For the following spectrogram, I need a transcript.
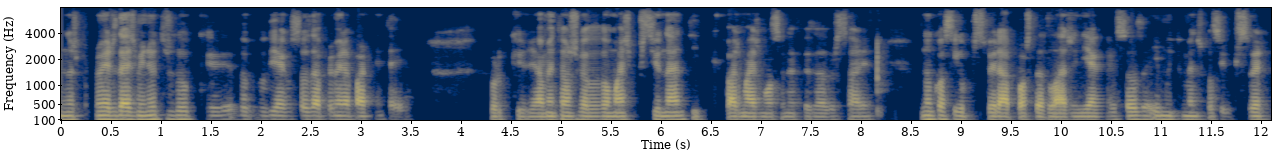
nos primeiros 10 minutos do que do, do Diego Souza a primeira parte inteira porque realmente é um jogador mais pressionante e que faz mais moça na defesa adversária. Não consigo perceber a aposta de Laje em Diego Souza e muito menos consigo perceber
